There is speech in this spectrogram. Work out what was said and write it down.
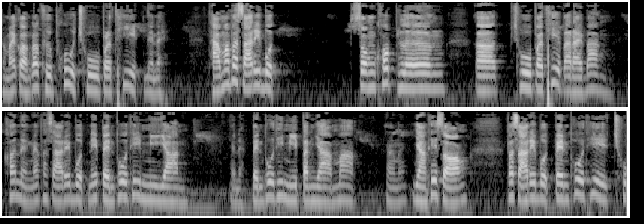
สมัยก่อนก็คือผู้ชูประทีปเนี่ยนะถามว่าภาษาริบุตรทรงคบเพลิงชูประทีปอะไรบ้าง ข้อหนึ่งนะภาษาริบุตรนี้เป็นผู้ที่มียานเป็นผู้ที่มีปัญญามาก อย่างที่สอง ภาษาริบุตรเป็นผู้ที่ชู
